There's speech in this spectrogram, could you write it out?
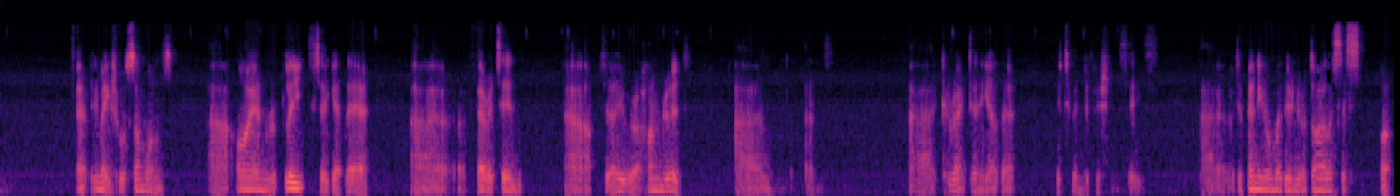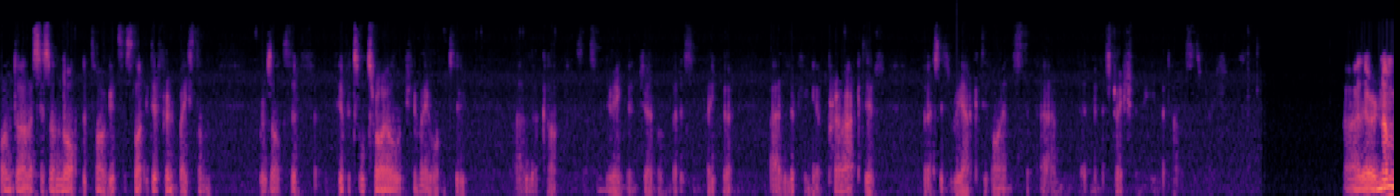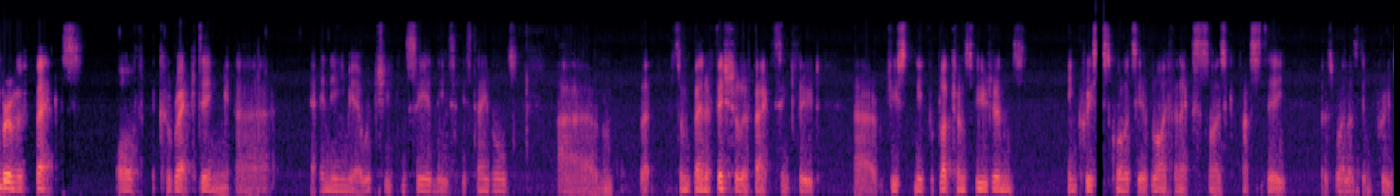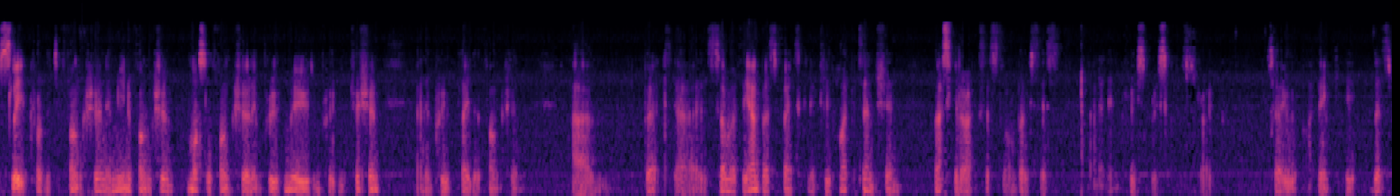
uh, you make sure someone's uh, iron replete, so get their uh, ferritin up to over 100, um, and correct any other vitamin deficiencies. depending on whether you're dialysis on dialysis or not, the targets are slightly different based on results of pivotal trial, which you may want to uh, look up. That's a New England Journal of Medicine paper uh, looking at proactive versus reactive iron um, administration in hemodialysis patients. Uh, there are a number of effects of correcting uh, anemia, which you can see in these, these tables. Um, but some beneficial effects include uh, reduced need for blood transfusions, increased quality of life and exercise capacity, as well as improved sleep, cognitive function, immune function, muscle function, improved mood, improved nutrition, and improved platelet function. Um, but uh, some of the adverse effects can include hypertension, vascular access thrombosis, and an increased risk for stroke. So I think it, there's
